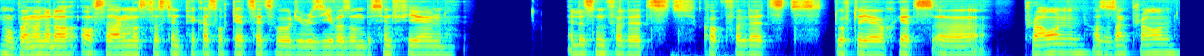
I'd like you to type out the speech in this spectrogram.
Wobei man dann auch, sagen muss, dass den Packers auch derzeit so die Receiver so ein bisschen fehlen. Allison verletzt, Cobb verletzt, durfte ja auch jetzt äh, Brown, also St. Brown,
